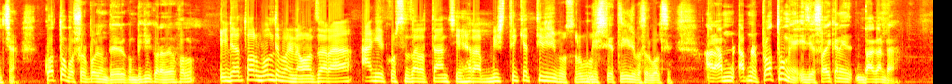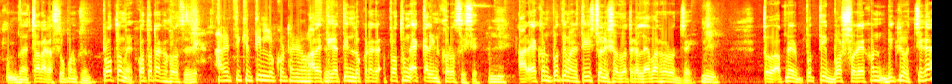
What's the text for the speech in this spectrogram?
আচ্ছা কত বছর পর্যন্ত এরকম বিক্রি করা যাবে ফল? এটা তো আর বলতে পারি না যারা আগে করছে যারা টানছে হেরা বিশ থেকে তিরিশ বছর বিশ থেকে তিরিশ বছর বলছে। আর আপনার প্রথমে এই যে ছয়খানি বাগানটা উম, চারা গাছ রোপণ করেন প্রথমে কত টাকা খরচ হয়েছে? আড়াই থেকে তিন লক্ষ টাকা আড়াই থেকে তিন লক্ষ টাকা প্রথম এককালীন খরচ হয়েছে। আর এখন প্রতি মাসে তিরিশ চল্লিশ হাজার টাকা লেবার খরচ যায়। তো আপনার প্রতি বছরে এখন বিক্রি হচ্ছে কা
